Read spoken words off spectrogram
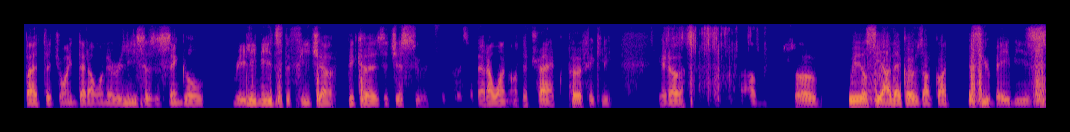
but the joint that I want to release as a single really needs the feature because it just suits that I want on the track perfectly, you know. Um, so we'll see how that goes. I've got a few babies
